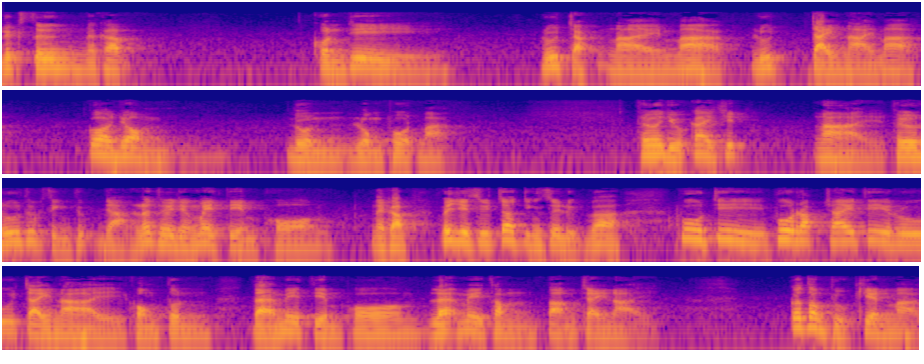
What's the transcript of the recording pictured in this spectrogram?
ลึกซึ้งนะครับ คนที่รู้จักนายมาก รู้ใจนายมาก ก็ย่อมโดนลงโทษมาก เธออยู่ใกล้ชิด นาย เธอรู้ทุกสิ่งทุกอย่าง แล้วเธอยังไม่เตรียมพร้อมนะครับพระเยซูเจ้าจึงสรุปว่าผู้ที่ผู้รับใช้ที่รู้ใจนายของตน แต่ไม่เตรียมพร้อมและไม่ทำตามใจนาย ก็ต้องถูกเคี่ยนมาก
